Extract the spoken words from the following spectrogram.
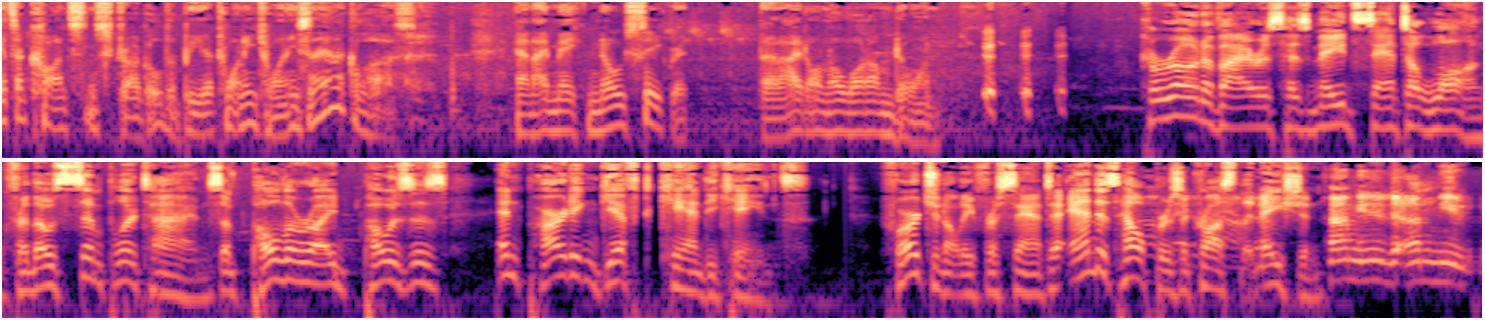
It's a constant struggle to be a 2020 Santa Claus. And I make no secret that I don't know what I'm doing. Coronavirus has made Santa long for those simpler times of Polaroid poses and parting gift candy canes. Fortunately for Santa and his helpers across the nation, Tom, you need to unmute.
